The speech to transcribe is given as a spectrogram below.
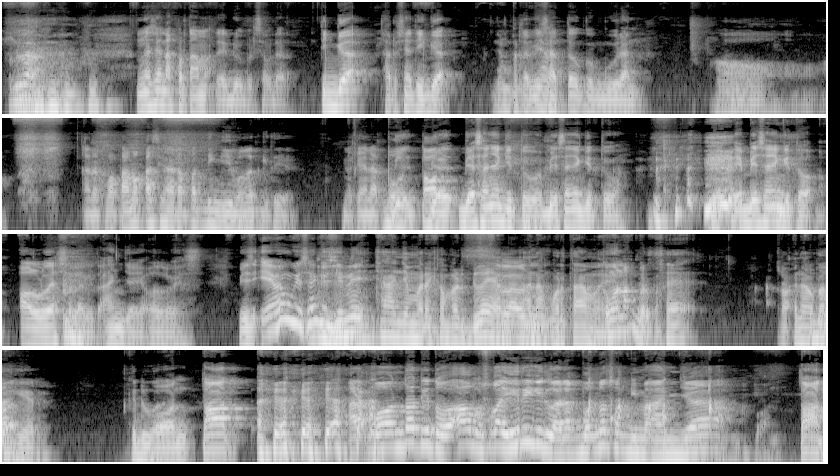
gila. Enggak saya anak pertama dari dua bersaudara. Tiga, harusnya tiga. yang Tapi pertama. satu keguguran. Oh. Anak pertama kasih harapan tinggi banget gitu ya. Gak kayak anak bontot. bi- biasanya gitu, biasanya gitu. Ya, eh, biasanya gitu. Always lah gitu, anjay always. Biasa, ya, emang biasanya di sini gitu. hanya mereka berdua yang Selalu- anak pertama Kamu ya. anak berapa? Saya anak Kedua. terakhir. Kedua. Bontot, anak bontot itu. Ah, suka iri gitu. Anak bontot sok dimanja. bontot.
